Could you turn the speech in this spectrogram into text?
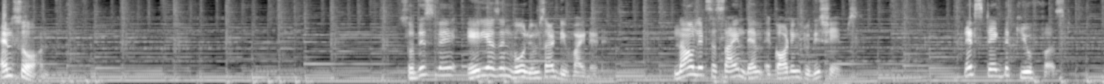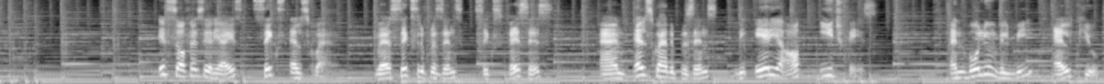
and so on. So this way areas and volumes are divided. Now let's assign them according to the shapes. Let's take the cube first. Its surface area is 6L square, where 6 represents 6 faces and L square represents the area of each face. And volume will be L cubed,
